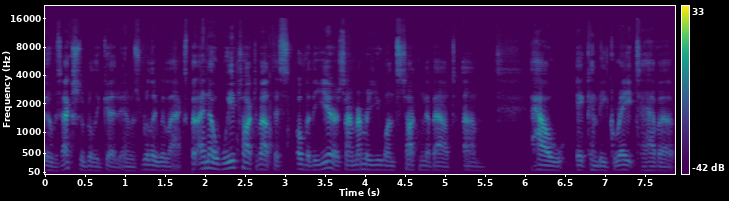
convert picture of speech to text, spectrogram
it was actually really good, and it was really relaxed. But I know we've talked about this over the years. I remember you once talking about um, how it can be great to have a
